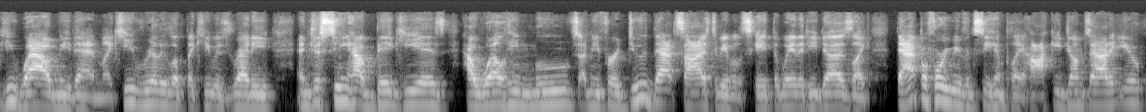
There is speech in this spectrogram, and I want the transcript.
he wowed me then. Like he really looked like he was ready and just seeing how big he is, how well he moves. I mean, for a dude that size to be able to skate the way that he does, like that before you even see him play hockey jumps out at you.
